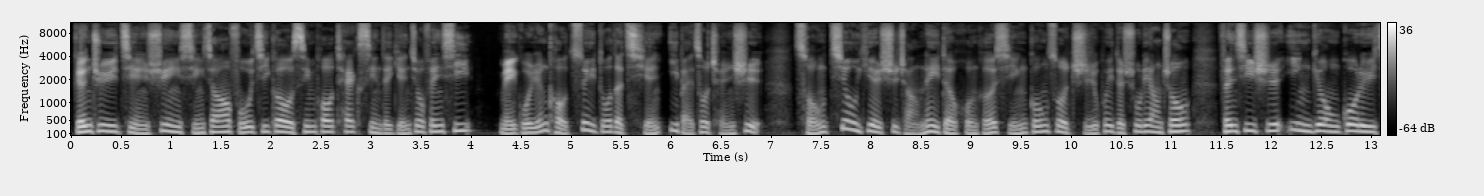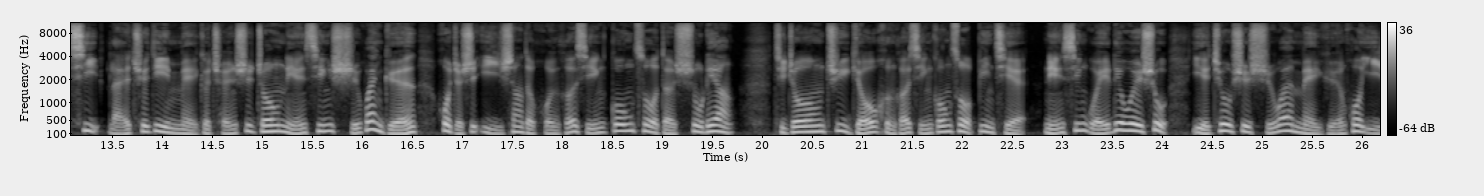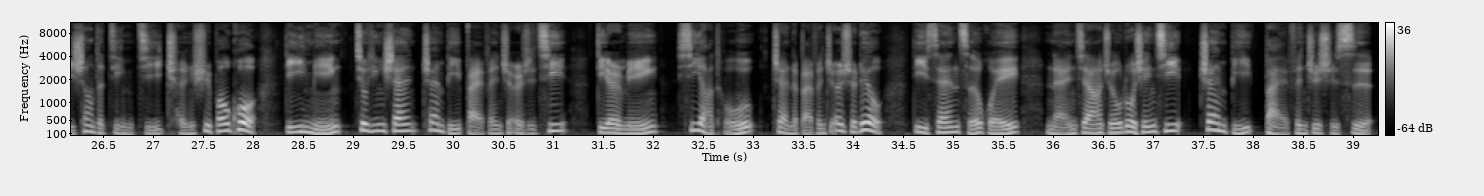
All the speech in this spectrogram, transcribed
根据简讯行销服务机构 Simple Texting 的研究分析。美国人口最多的前一百座城市，从就业市场内的混合型工作职位的数量中，分析师应用过滤器来确定每个城市中年薪十万元或者是以上的混合型工作的数量。其中具有混合型工作，并且年薪为六位数，也就是十万美元或以上的顶级城市，包括第一名旧金山，占比百分之二十七。第二名西雅图占了百分之二十六，第三则为南加州洛杉矶，占比百分之十四。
